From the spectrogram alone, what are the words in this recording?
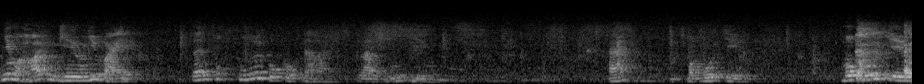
Nhưng mà hỏi nhiều như vậy, đến phút cuối của cuộc đời là một buổi chiều. Hả? Một buổi chiều. Một buổi chiều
